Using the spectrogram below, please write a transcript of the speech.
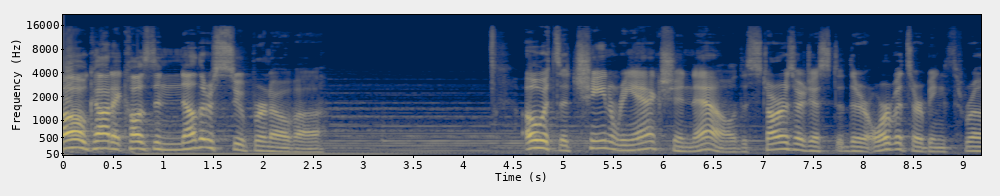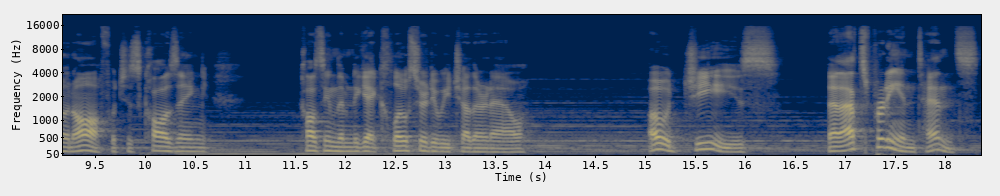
Oh god, it caused another supernova. Oh, it's a chain reaction now. The stars are just, their orbits are being thrown off, which is causing, causing them to get closer to each other now. Oh, geez. That, that's pretty intense.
